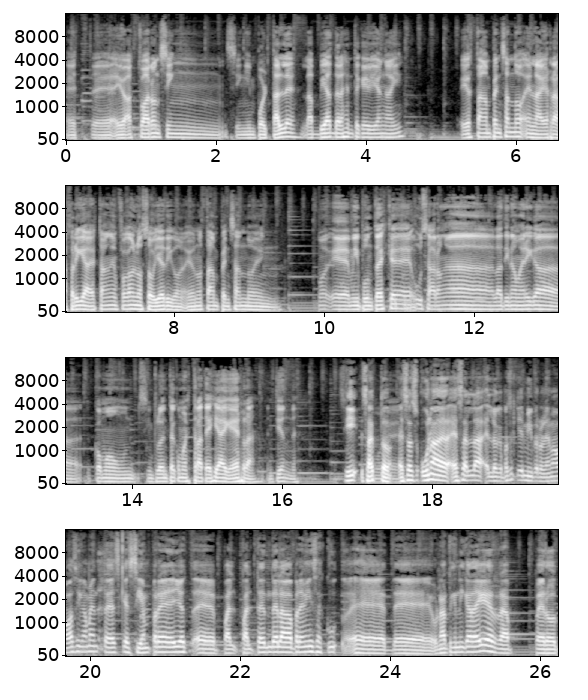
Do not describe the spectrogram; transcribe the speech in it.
Este, ellos actuaron sin, sin importarles las vías de la gente que vivían ahí. Ellos estaban pensando en la Guerra Fría, estaban enfocados en los soviéticos, ellos no estaban pensando en... mi punto es que usaron a Latinoamérica como un, simplemente como estrategia de guerra, ¿entiendes? Sí, exacto. Que- Esa es una de, esa es la, lo que pasa es que mi problema básicamente es que siempre ellos eh, par- parten de la premisa eh, de una técnica de guerra, pero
